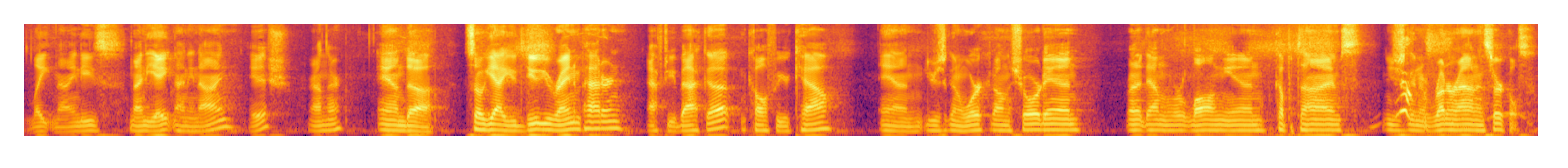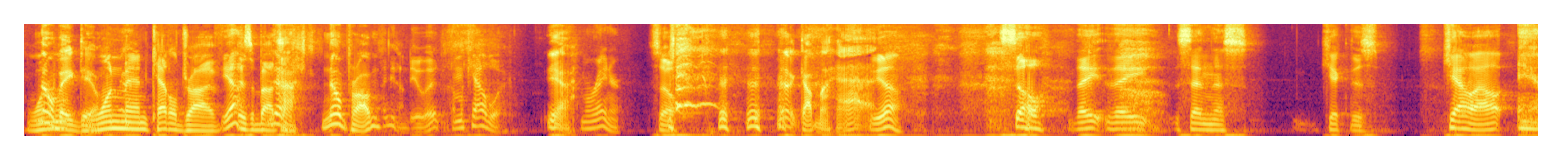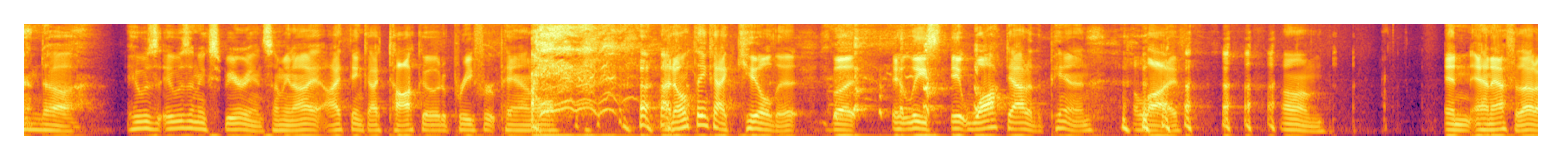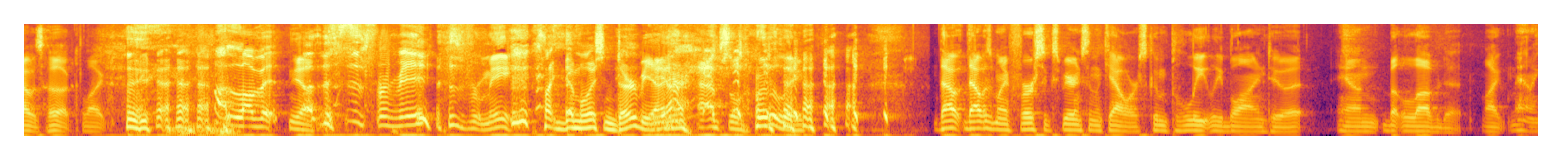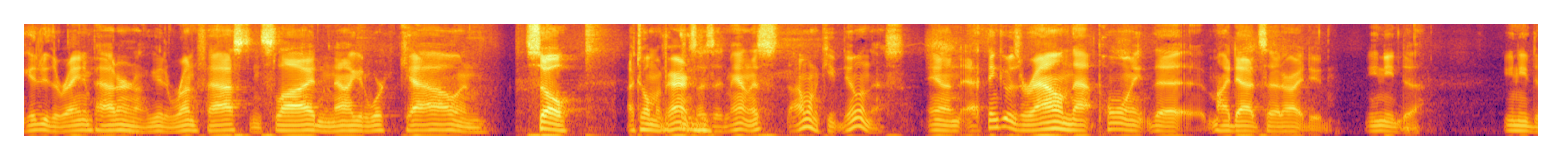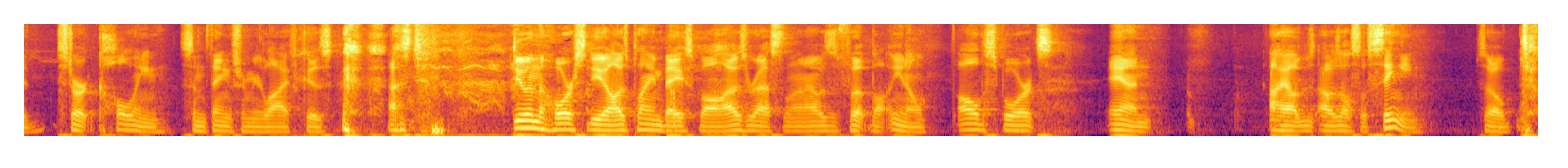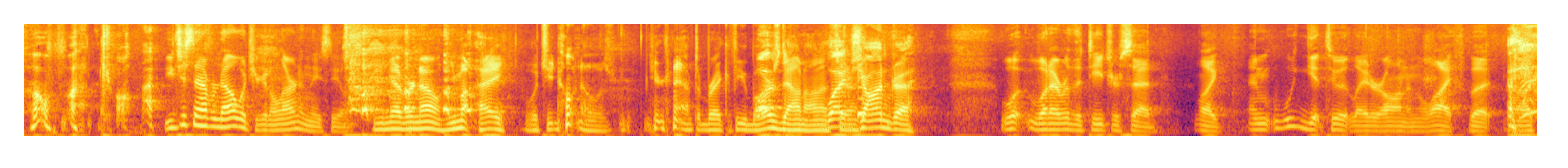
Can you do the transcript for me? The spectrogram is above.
late 90s 98 99 ish around there and uh, so yeah you do your reining pattern after you back up and call for your cow and you're just going to work it on the short end run it down the long end a couple times you're just going to run around in circles One, No big deal. One man cattle drive Yeah. is about Yeah, to. no problem. i can do it i'm a cowboy Yeah, i'm a reiner so I got my hat. Yeah. So they they send this kick this cow out and uh it was it was an experience. I mean, I I think I tacoed a prefert panel. I don't think I killed it, but at least it walked out of the pen alive. Um and and after that I was hooked. Like I love it. Yeah. this is for me. this is for me. It's like demolition derby out Yeah, here. absolutely. that that was my first experience in the cow horse, completely blind to it, and but loved it. Like, man, I get to do the reining pattern, I get to run fast and slide, and now I get to work a cow. And so I told my parents, I said, man, this I want to keep doing this. And I think it was around that point that my dad said, all right, dude, you need to you need to start culling some things from your life because I was doing the horse deal. I was playing baseball. I was wrestling. I was football. You know, all the sports, and I was I was also singing. So Oh my God. you just never know what you're going to learn in these deals. You never know. You might. Hey, what you don't know is you're gonna have to break a few bars down on us. What there. genre? Wh- whatever the teacher said, like, and we can get to it later on in life, but uh,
